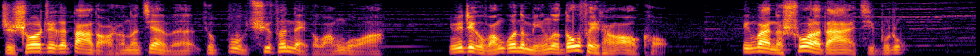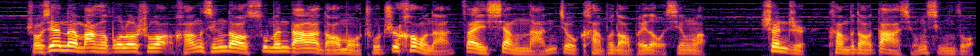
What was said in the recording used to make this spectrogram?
只说这个大岛上的见闻，就不区分哪个王国啊，因为这个王国的名字都非常拗口。另外呢，说了大家也记不住。首先呢，马可波罗说，航行到苏门答腊岛某处之后呢，再向南就看不到北斗星了，甚至看不到大熊星座。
